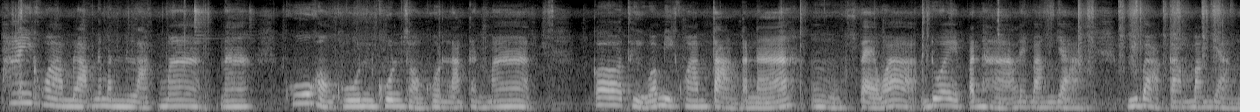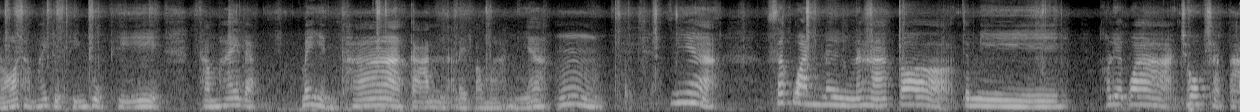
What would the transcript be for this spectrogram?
ไพ่ความรักเนี่ยมันรักมากนะคู่ของคุณคุณสองคนรักกันมาก ก็ถือว่ามีความต่างกันนะเออแต่ว่าด้วยปัญหาอะไรบางอย่าง วิบากกรรมบางอย่างเนาะทำให้ถูกทิ้งถูกเททำให้แบบไม่เห็นค่ากันอะไรประมาณเนี้ยอืม สักวันหนึ่งนะคะก็จะมีเขาเรียกว่าโชคชะตา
